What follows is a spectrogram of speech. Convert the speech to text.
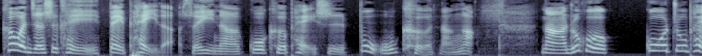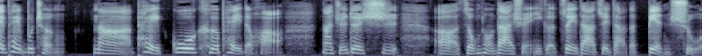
柯文哲是可以被配的，所以呢郭柯配是不无可能啊。那如果郭朱配配不成，那配郭柯配的话，那绝对是呃总统大选一个最大最大的变数。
